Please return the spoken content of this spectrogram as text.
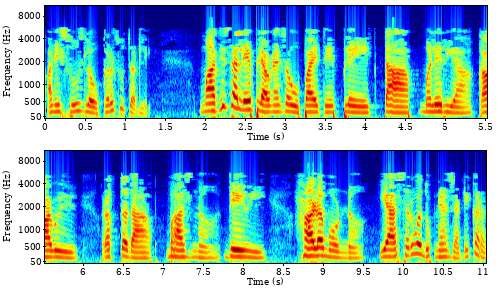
आणि सूज लवकरच उतरली. मातीचा लेप लावण्याचा उपाय ते प्लेग ताप मलेरिया कावीळ रक्तदाब भाजणं देवी हाडं मोडणं या सर्व दुखण्यांसाठी करत.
